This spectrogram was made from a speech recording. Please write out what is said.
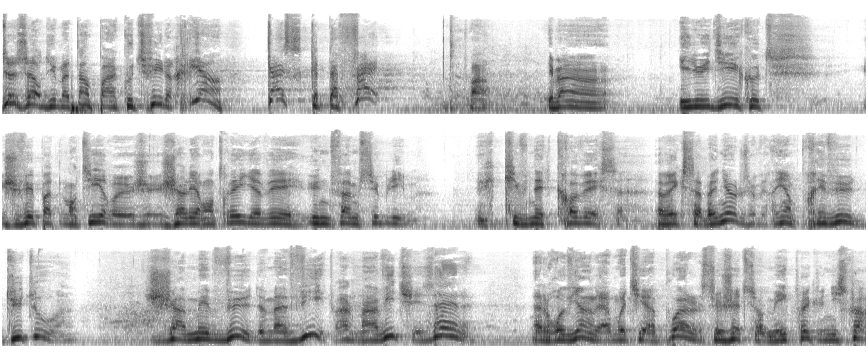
Deux heures du matin, pas un coup de fil, rien. Qu'est-ce que t'as fait? Enfin, Eh ben, il lui dit, écoute, je vais pas te mentir, euh, j'allais rentrer, il y avait une femme sublime qui venait de crever avec sa, bagnole. J'avais rien prévu du tout. hein. jamais vu de ma vie. Elle m'invite chez elle. Elle revient elle est à moitié à poil, se jette sur mes trucs, une histoire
